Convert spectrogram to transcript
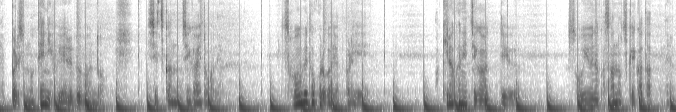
やっぱりその手に触れる部分の質感の違いとかねそういうところがやっぱり明らかに違うっていうそういうなんか差のつけ方ってね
